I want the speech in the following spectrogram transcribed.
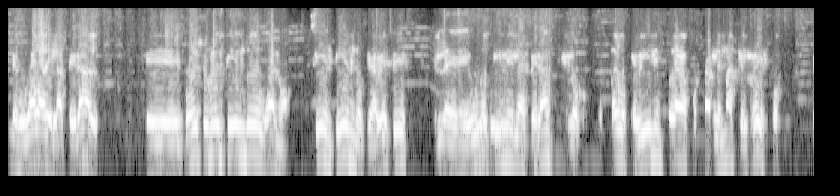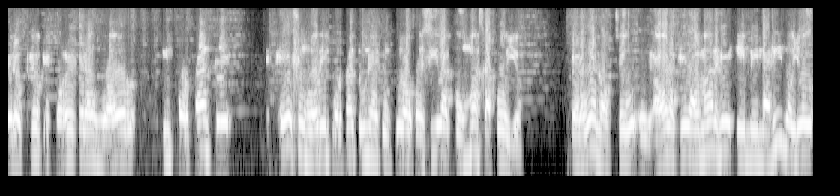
le jugaba de lateral. Eh, por eso no entiendo, bueno, sí entiendo que a veces eh, uno tiene la esperanza que los nuevos que vienen puedan aportarle más que el resto, pero creo que Correa era un jugador importante, es un jugador importante, una estructura ofensiva con más apoyo. Pero bueno, ahora queda al margen y me imagino yo,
